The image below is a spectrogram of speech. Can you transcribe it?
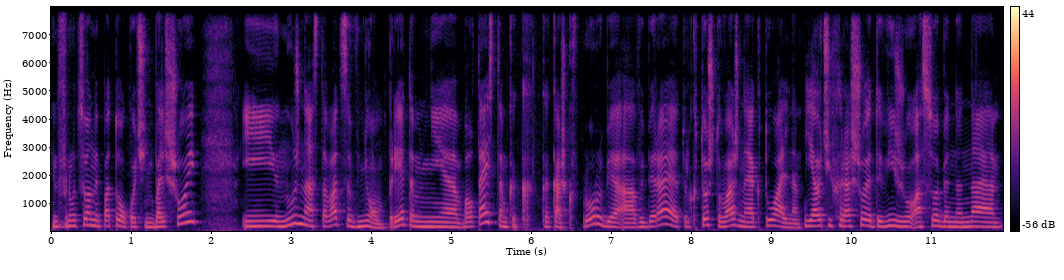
Информационный поток очень большой, и нужно оставаться в нем, при этом не болтаясь там как какашка в проруби, а выбирая только то, что важно и актуально. Я очень хорошо это вижу, особенно на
